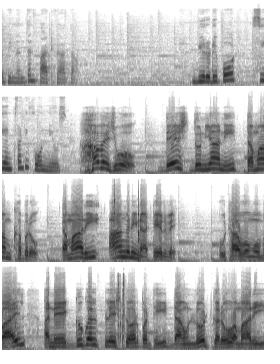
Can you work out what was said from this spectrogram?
અભિનંદન પાઠવ્યા હતા. Bureau report, CN twenty four news. હવે જુઓ, દેશ દુનિયાની તમામ ખબરો તમારી આંગળીના ટેરવે. ઉઠાવો મોબાઈલ અને ગૂગલ પ્લે સ્ટોર પરથી ડાઉનલોડ કરો અમારી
